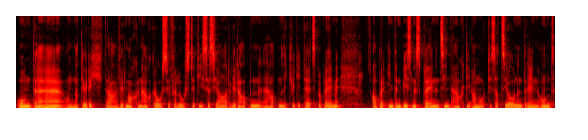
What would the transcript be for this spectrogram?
Und, äh, und natürlich, da, wir machen auch große Verluste dieses Jahr. Wir haben, äh, hatten Liquiditätsprobleme, aber in den Businessplänen sind auch die Amortisationen drin. Und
